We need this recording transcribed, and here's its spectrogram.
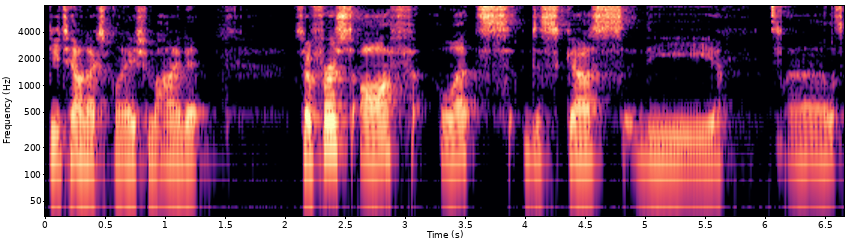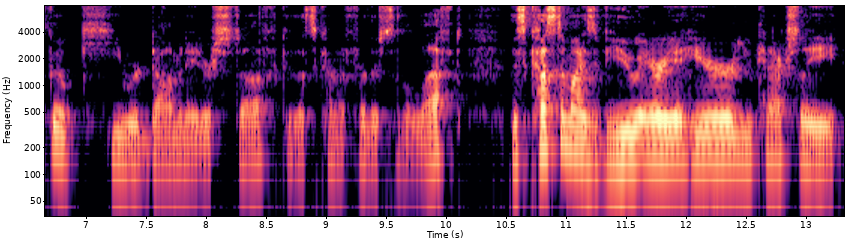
detailed explanation behind it. So first off, let's discuss the uh, let's go keyword dominator stuff because that's kind of furthest to the left. This customized view area here, you can actually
